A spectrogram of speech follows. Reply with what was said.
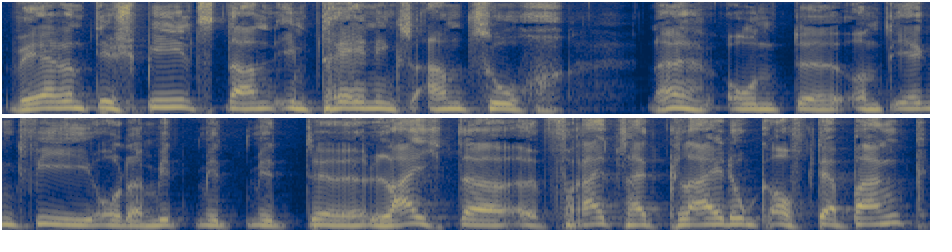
während des Spiels dann im Trainingsanzug ne, und, äh, und irgendwie oder mit, mit, mit äh, leichter äh, Freizeitkleidung auf der Bank.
